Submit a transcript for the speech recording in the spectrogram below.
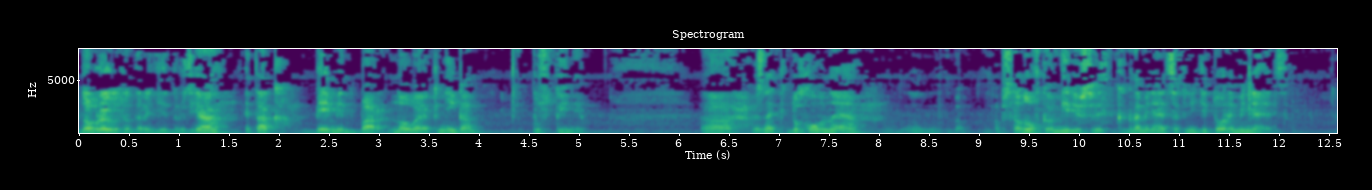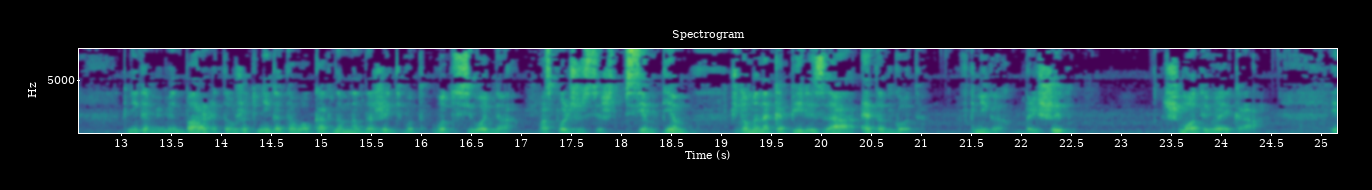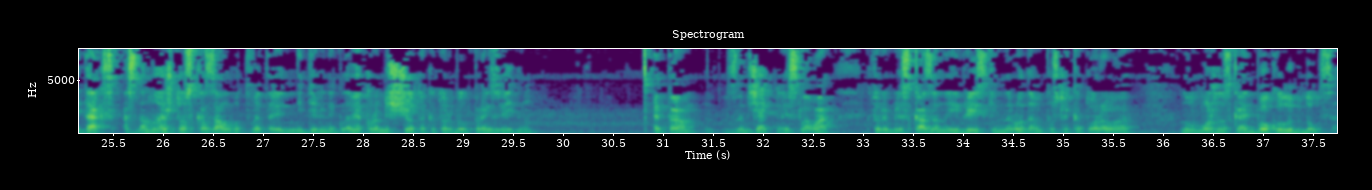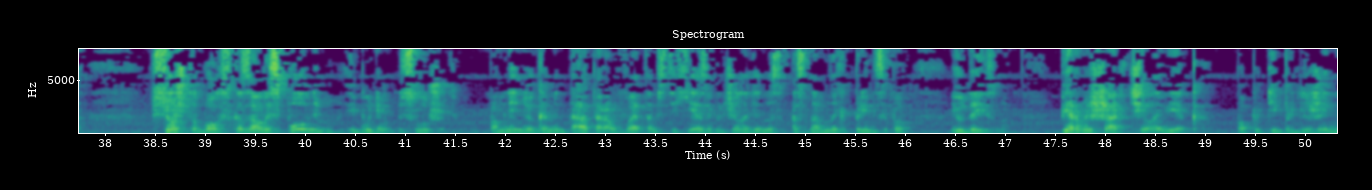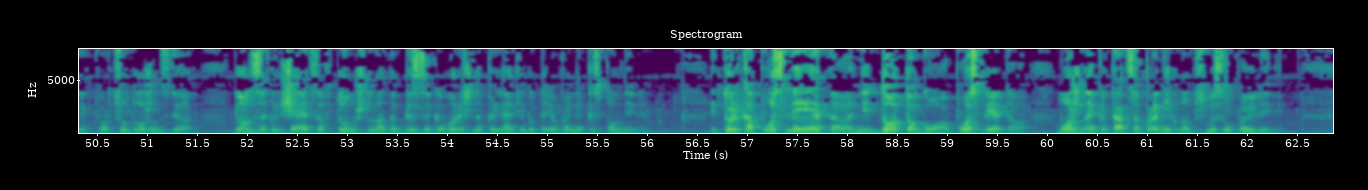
Доброе утро, дорогие друзья. Итак, Бемидбар, новая книга «Пустыня». Э, вы знаете, духовная обстановка в мире, когда меняются книги Торы, меняется. Книга Бемидбар – это уже книга того, как нам надо жить. Вот, вот сегодня воспользуешься всем тем, что мы накопили за этот год в книгах Брешит, Шмот и Вайкра. Итак, основное, что сказал вот в этой недельной главе, кроме счета, который был произведен, это замечательные слова, которые были сказаны еврейским народом, после которого, ну, можно сказать, Бог улыбнулся. Все, что Бог сказал, исполним и будем слушать. По мнению комментаторов, в этом стихе заключен один из основных принципов иудаизма. Первый шаг человек по пути приближения к Творцу должен сделать и он заключается в том, что надо безоговорочно принять его требования к исполнению. И только после этого, не до того, а после этого, можно и пытаться проникнуть в смысл повеления.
